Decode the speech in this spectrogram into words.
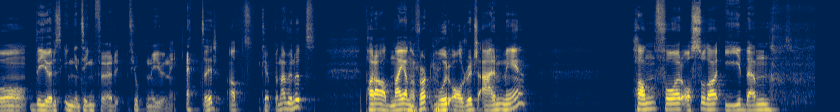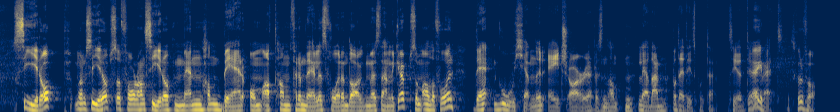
Og det gjøres ingenting før 14.6, etter at cupen er vunnet. Paraden er gjennomført, hvor Aldridge er med. Han får også da i den sier opp. Når han sier opp, så får han sier opp, men han ber om at han fremdeles får en dag med Stanley Cup, som alle får. Det godkjenner HR-representanten, lederen, på det tidspunktet. Sier at det er greit, det skal du få.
